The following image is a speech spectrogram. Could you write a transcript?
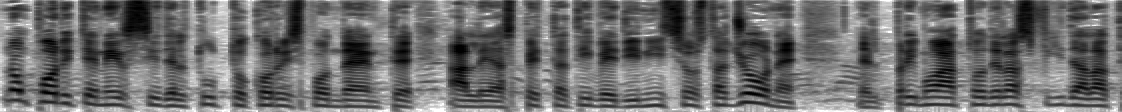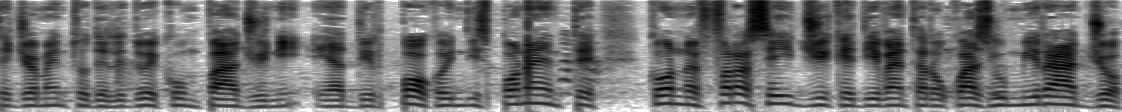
non può ritenersi del tutto corrispondente alle aspettative di inizio stagione. Nel primo atto della sfida l'atteggiamento delle due compagini è a dir poco indisponente, con fraseggi che diventano quasi un miraggio,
